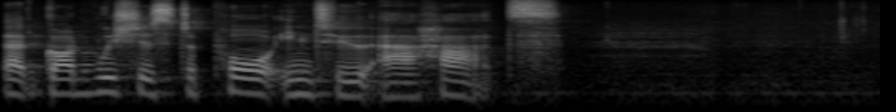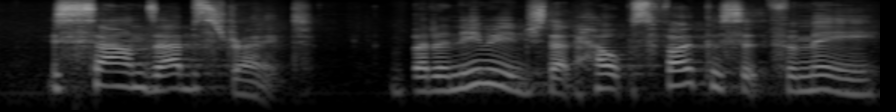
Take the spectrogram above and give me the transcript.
that God wishes to pour into our hearts. This sounds abstract, but an image that helps focus it for me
